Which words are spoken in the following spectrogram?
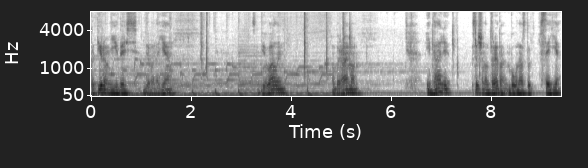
копіруємо її десь, де вона є. Скопіювали, обираємо. І далі все, що нам треба, бо у нас тут все є,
